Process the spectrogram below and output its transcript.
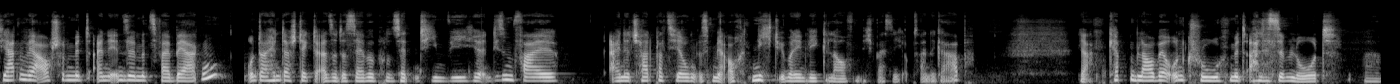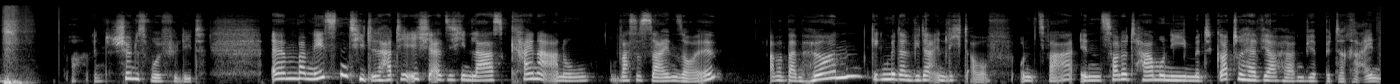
Die hatten wir auch schon mit Eine Insel mit zwei Bergen. Und dahinter steckte also dasselbe Produzententeam wie hier in diesem Fall. Eine Chartplatzierung ist mir auch nicht über den Weg gelaufen. Ich weiß nicht, ob es eine gab. Ja, Captain Blaubeer und Crew mit alles im Lot. Ähm, ein schönes Wohlfühllied. Ähm, beim nächsten Titel hatte ich, als ich ihn las, keine Ahnung, was es sein soll. Aber beim Hören ging mir dann wieder ein Licht auf. Und zwar in Solid Harmony mit Got to Have Ya hören wir bitte rein.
